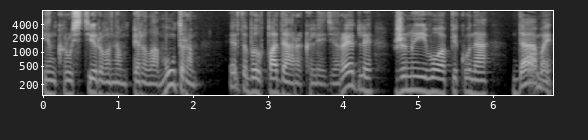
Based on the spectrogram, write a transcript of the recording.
инкрустированном перламутром, это был подарок леди Редли, жены его опекуна, дамы,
